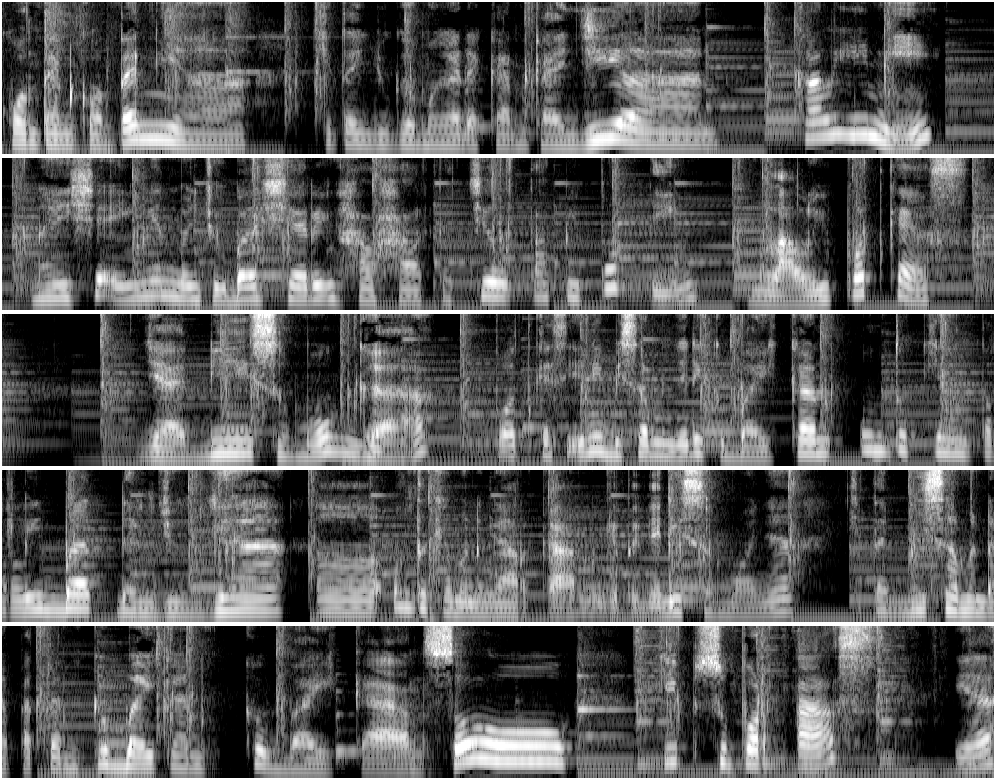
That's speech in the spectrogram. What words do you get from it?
konten-kontennya, kita juga mengadakan kajian. Kali ini Naisha ingin mencoba sharing hal-hal kecil tapi penting melalui podcast. Jadi semoga podcast ini bisa menjadi kebaikan untuk yang terlibat dan juga uh, untuk yang mendengarkan gitu. Jadi semuanya kita bisa mendapatkan kebaikan-kebaikan. So, keep support us ya.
